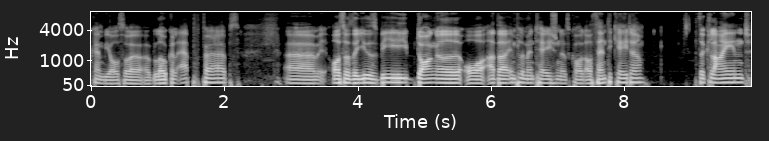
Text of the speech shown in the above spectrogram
Can be also a, a local app, perhaps. Um, also, the USB dongle or other implementation is called authenticator. The client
